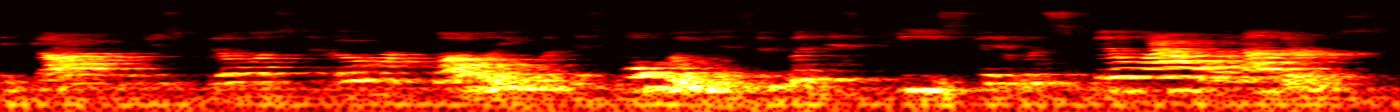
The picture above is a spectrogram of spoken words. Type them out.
that God would just fill us to overflowing with His holiness and with His peace, that it would spill out on others?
